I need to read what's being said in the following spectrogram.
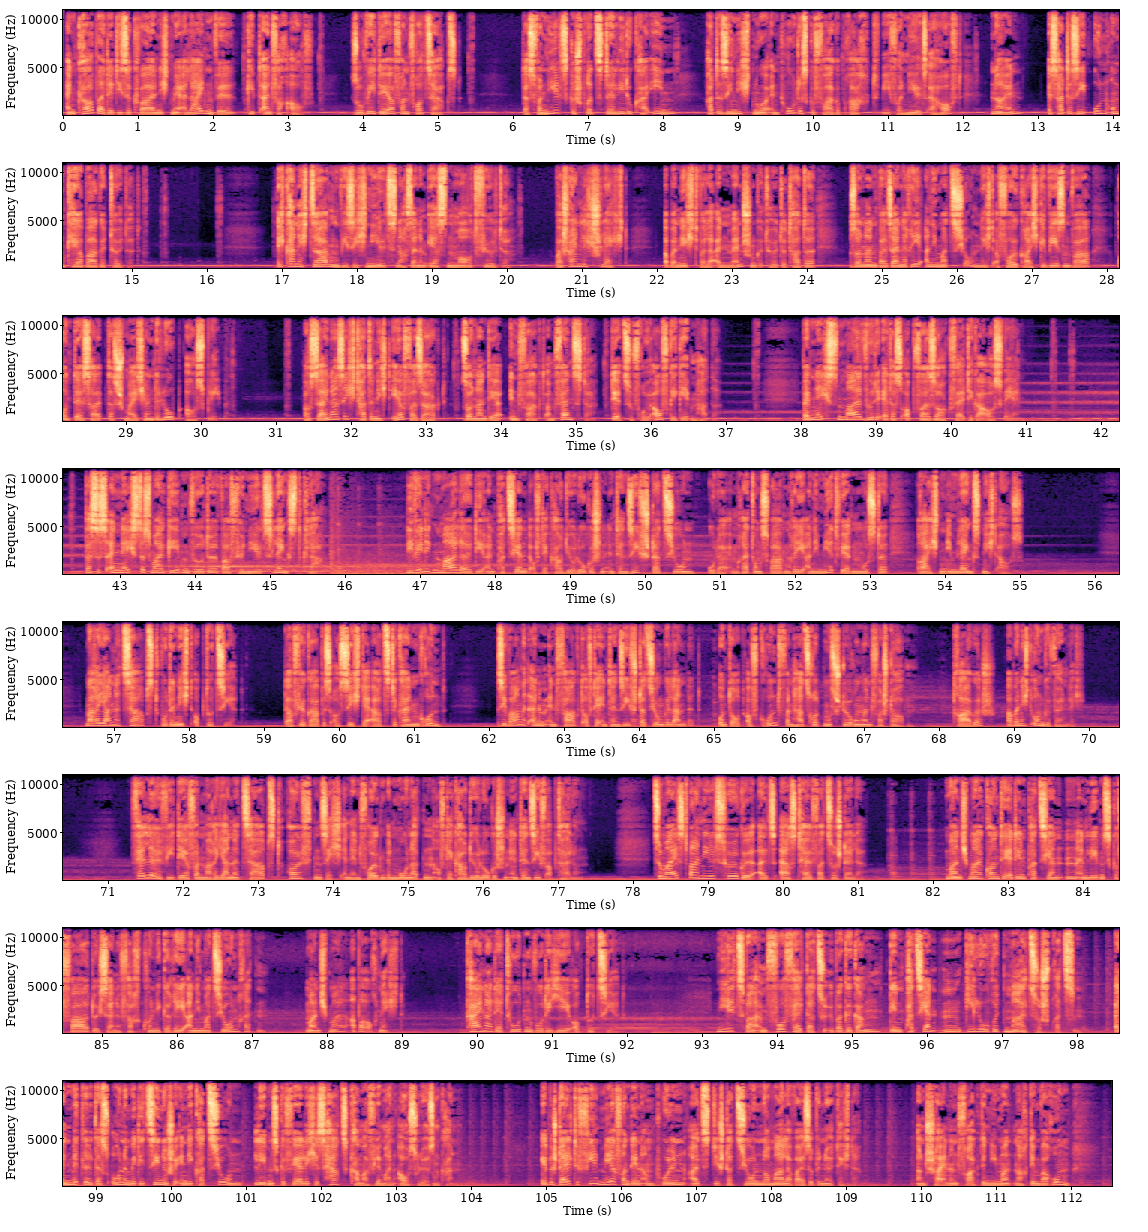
Ein Körper, der diese Qual nicht mehr erleiden will, gibt einfach auf, so wie der von Frau Zerbst. Das von Nils gespritzte Lidocain hatte sie nicht nur in Todesgefahr gebracht, wie von Nils erhofft, nein, es hatte sie unumkehrbar getötet. Ich kann nicht sagen, wie sich Nils nach seinem ersten Mord fühlte. Wahrscheinlich schlecht, aber nicht, weil er einen Menschen getötet hatte, sondern weil seine Reanimation nicht erfolgreich gewesen war und deshalb das schmeichelnde Lob ausblieb. Aus seiner Sicht hatte nicht er versagt, sondern der Infarkt am Fenster, der zu früh aufgegeben hatte. Beim nächsten Mal würde er das Opfer sorgfältiger auswählen. Dass es ein nächstes Mal geben würde, war für Nils längst klar. Die wenigen Male, die ein Patient auf der kardiologischen Intensivstation oder im Rettungswagen reanimiert werden musste, reichten ihm längst nicht aus. Marianne Zerbst wurde nicht obduziert. Dafür gab es aus Sicht der Ärzte keinen Grund. Sie war mit einem Infarkt auf der Intensivstation gelandet und dort aufgrund von Herzrhythmusstörungen verstorben. Tragisch, aber nicht ungewöhnlich. Fälle wie der von Marianne Zerbst häuften sich in den folgenden Monaten auf der kardiologischen Intensivabteilung. Zumeist war Nils Högel als Ersthelfer zur Stelle. Manchmal konnte er den Patienten in Lebensgefahr durch seine fachkundige Reanimation retten, manchmal aber auch nicht. Keiner der Toten wurde je obduziert. Nils war im Vorfeld dazu übergegangen, den Patienten Gilorhythmal zu spritzen ein Mittel, das ohne medizinische Indikation lebensgefährliches Herzkammerflimmern auslösen kann. Er bestellte viel mehr von den Ampullen, als die Station normalerweise benötigte. Anscheinend fragte niemand nach dem Warum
